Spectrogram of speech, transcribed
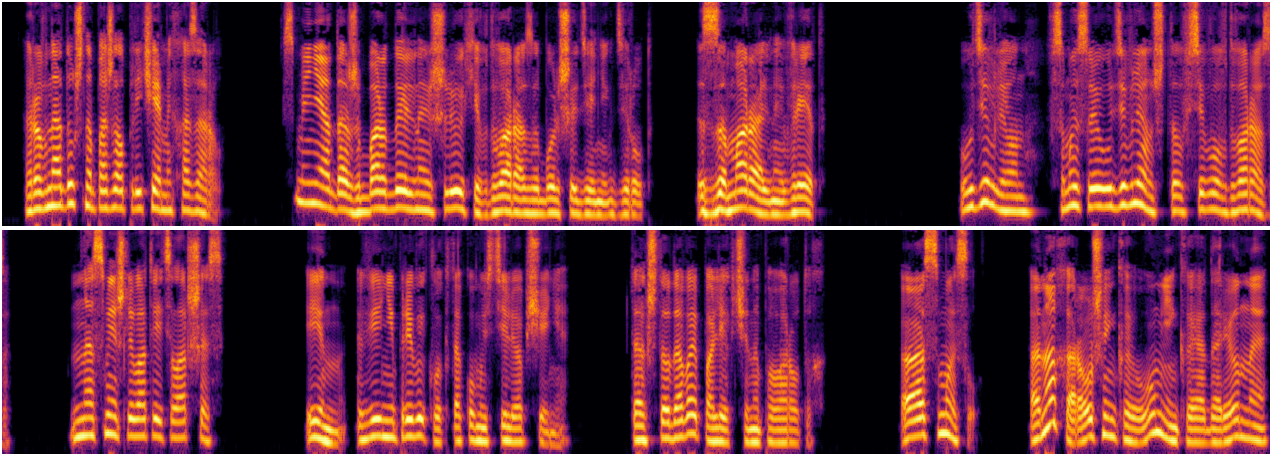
— равнодушно пожал плечами Хазарл. «С меня даже бордельные шлюхи в два раза больше денег дерут. За моральный вред». «Удивлен. В смысле удивлен, что всего в два раза», — насмешливо ответил Аршес. «Ин, Ви не привыкла к такому стилю общения. Так что давай полегче на поворотах». «А смысл? Она хорошенькая, умненькая, одаренная.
